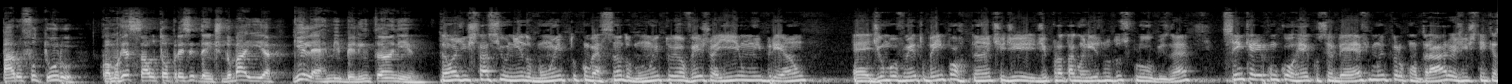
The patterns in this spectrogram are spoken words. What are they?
para o futuro, como ressalta o presidente do Bahia, Guilherme Belintani. Então a gente está se unindo muito, conversando muito. Eu vejo aí um embrião é, de um movimento bem importante de, de protagonismo dos clubes, né? Sem querer concorrer com o CBF, muito pelo contrário, a gente tem que a,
